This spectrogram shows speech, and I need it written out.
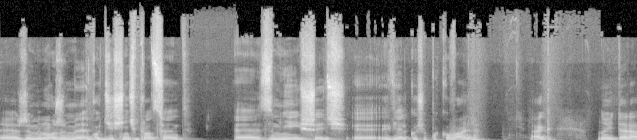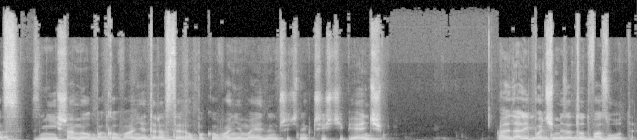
e, że my możemy o 10% e, zmniejszyć wielkość opakowania. Tak? No i teraz zmniejszamy opakowanie, teraz to opakowanie ma 1,35, ale dalej płacimy za to 2 zł.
